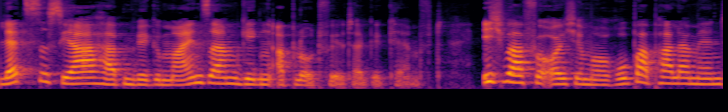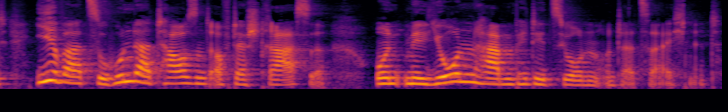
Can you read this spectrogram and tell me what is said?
Letztes Jahr haben wir gemeinsam gegen Uploadfilter gekämpft. Ich war für euch im Europaparlament, ihr wart zu 100.000 auf der Straße und Millionen haben Petitionen unterzeichnet.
